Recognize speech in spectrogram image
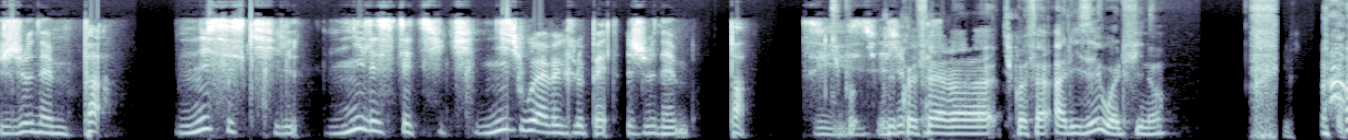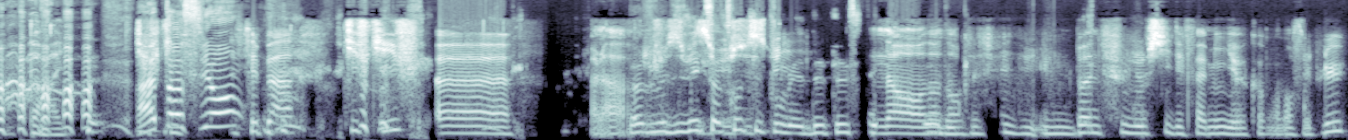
je n'aime pas ni ses skills, ni l'esthétique, ni jouer avec le pet. Je n'aime pas. Tu, préfères, euh, tu préfères Alizé ou Alfino pareil. Attention Je sais pas, kiff kiff. Euh, voilà. Non, Je me disais que ça trouve, je tu suis- pouvais détester. Non, non, non, je suis une bonne Fuyoshi des familles euh, comme on n'en fait plus.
